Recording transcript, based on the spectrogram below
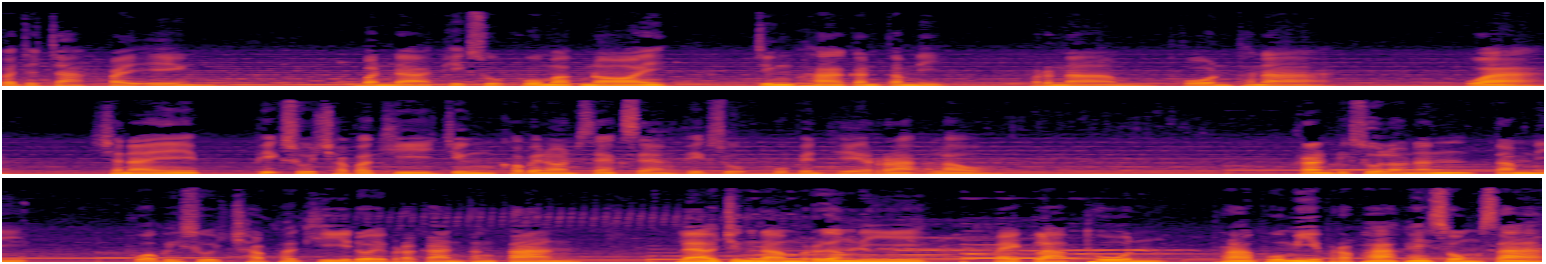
ก็จะจากไปเอง บรรดาภิกษุผู้มากน้อย จึงพากันตำหนิ ประนาม โพลธนา ว่าฉนัยภิกษุชาวคีจึงเข้าไปนอนแทรกแซงภิกษุผู้เป็นเถระเล่า ครั้นภิกษุเหล่านั้นตำหนิพวกภิกษุฉับพคีโดยประการต่างๆ แล้วจึงนำเรื่องนี้ไปกราบทูล พระผู้มีพระภาคให้ทรงทราบ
